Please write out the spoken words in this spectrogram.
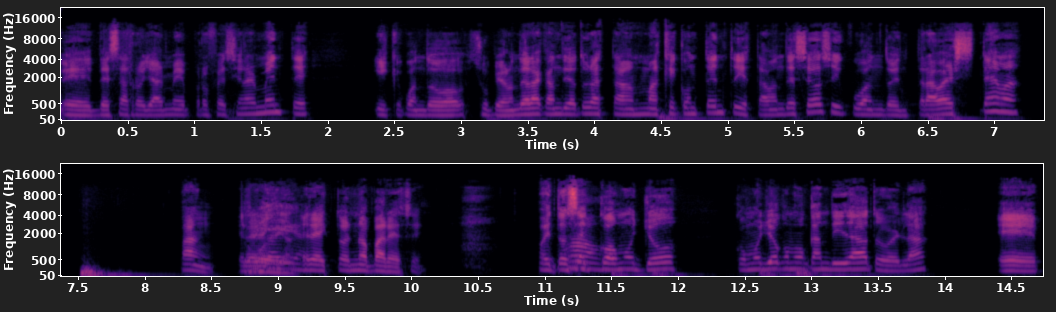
eh, desarrollarme profesionalmente y que cuando supieron de la candidatura estaban más que contentos y estaban deseosos y cuando entraba el sistema, ¡pam! El elector no aparece. Pues entonces, Wow. como yo, como yo como candidato, ¿verdad? Eh,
